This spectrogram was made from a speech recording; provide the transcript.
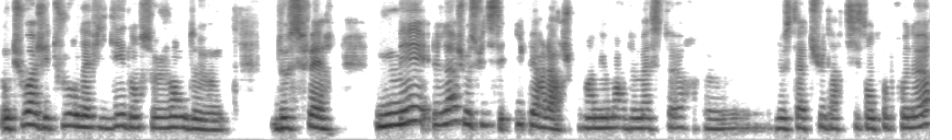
Donc, tu vois, j'ai toujours navigué dans ce genre de, de sphère. Mais là, je me suis dit, c'est hyper large pour un mémoire de master, euh, le statut d'artiste entrepreneur.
